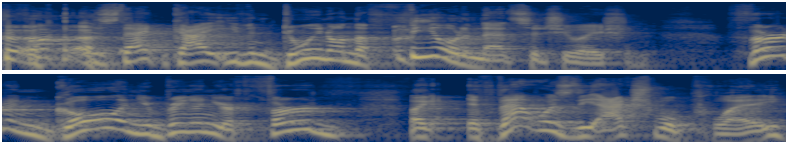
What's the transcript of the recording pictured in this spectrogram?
the fuck is that guy even doing on the field in that situation? Third and goal, and you bring on your third. Like, if that was the actual play,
